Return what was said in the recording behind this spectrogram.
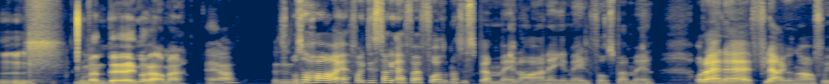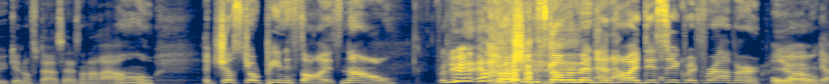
Mm. Men det ignorerer vi. Ja. Jeg Og så har jeg faktisk sagt Jeg får- jeg får masse spam-mail. Jeg har en egen mail for spam-mail. Og da er det flere ganger for uken ofte. Så er det sånn her Oh, adjust your penis size now. Du, ja. Russian's government had hide this secret forever. Oh Ja. Ja.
